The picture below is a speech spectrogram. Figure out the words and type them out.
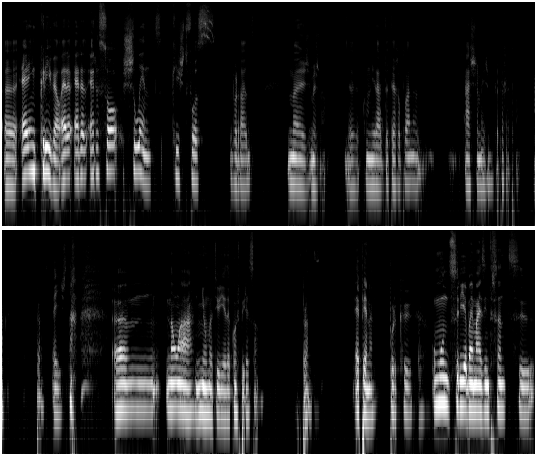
Uh, era incrível, era, era, era só excelente que isto fosse verdade, mas, mas não a comunidade da Terra plana acha mesmo que a Terra é plana. Ok, pronto, é isto. um, não há nenhuma teoria da conspiração. Pronto, é pena, porque o mundo seria bem mais interessante se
